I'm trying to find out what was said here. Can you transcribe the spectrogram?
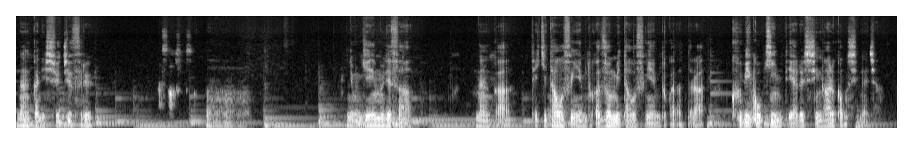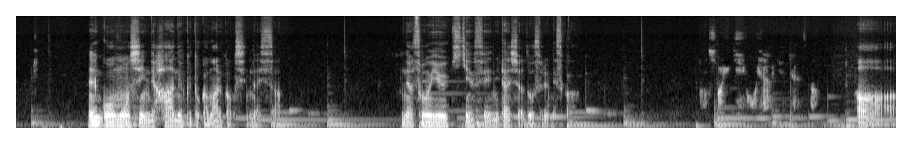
なんかに集中するあそうそうそう。でもゲームでさ、なんか敵倒すゲームとかゾンビ倒すゲームとかだったら首ゴキンってやるシーンあるかもしんないじゃん。ね、拷問シーンで歯抜くとかもあるかもしんないしさ。ではそういう危険性に対してはどうするんですか？そういうゲームをやらなきゃいけないですか。ああ、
